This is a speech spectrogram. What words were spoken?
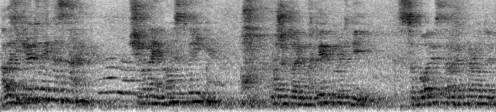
Але тільки людина, яка знає, що вона є нове створіння, може перемогти в боротьбі з собою, старою природою,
